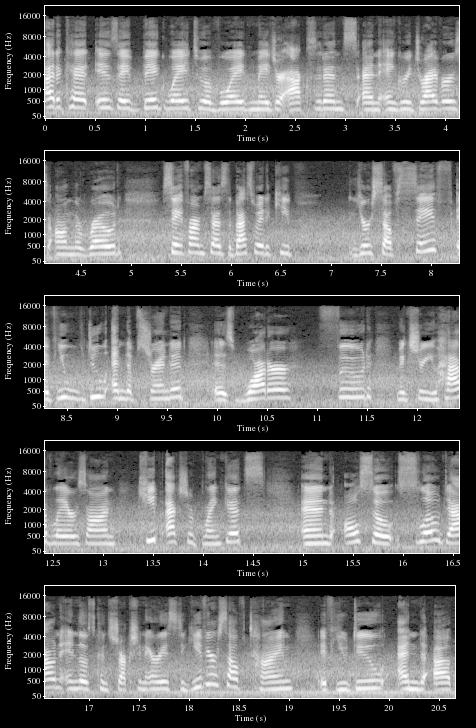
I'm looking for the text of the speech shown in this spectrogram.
Etiquette is a big way to avoid major accidents and angry drivers on the road. State Farm says the best way to keep yourself safe if you do end up stranded is water, food, make sure you have layers on, keep extra blankets, and also slow down in those construction areas to give yourself time if you do end up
